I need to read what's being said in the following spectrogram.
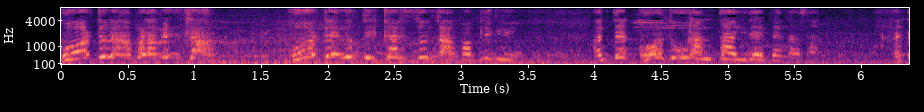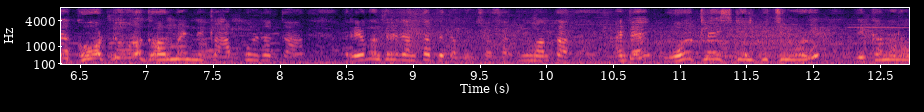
కోర్టును ఆపడం ఏంటి సార్. కోర్టు ఎందుకు ధిక్కరిస్తుంది సార్ పబ్లిక్ని అంతే కోర్టు కూడా అంతా ఇదైపోయిందా సార్? అంటే కోర్టును కూడా గవర్నమెంట్ ఇట్లా ఆపుకునేటంత రేవంత్ రెడ్డి అంతా పెద్ద మనిషి సార్ మేమంతా అంటే ఓట్లు వేసి గెలిపించిన వాడు ఎక్కడైనా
